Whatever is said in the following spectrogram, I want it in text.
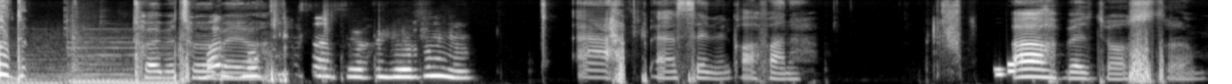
öldün? Tövbe Bak tövbe ya. yok sen gördün mü? Ah ben senin kafana. Ah be dostum.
